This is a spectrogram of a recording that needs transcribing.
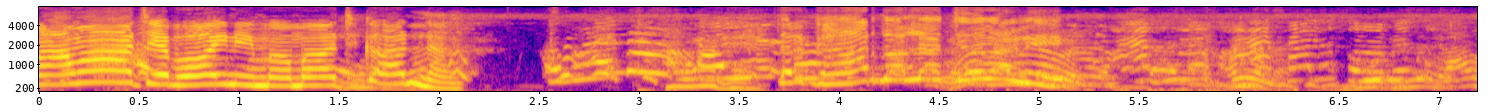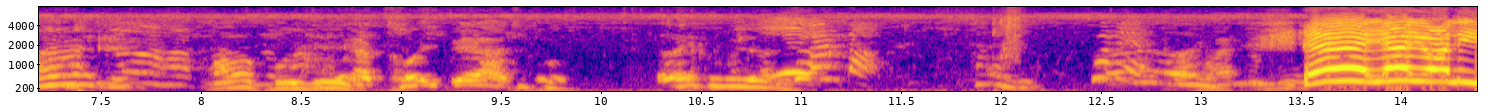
মামা আছে ভয় নেই মামা আছে কার না? তোর ঘাড় ধরলে যেতে পারবি? এই এই অলি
